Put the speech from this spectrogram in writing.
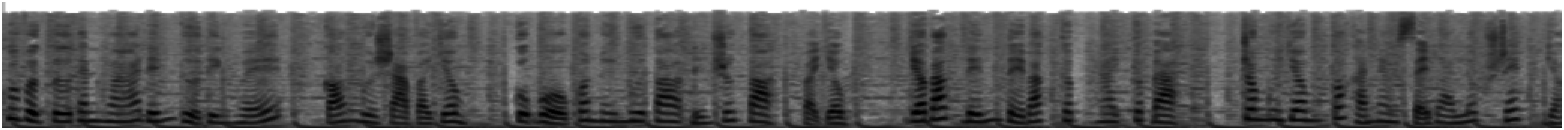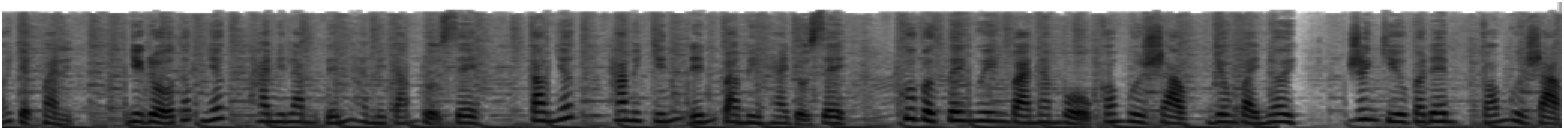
Khu vực từ Thanh Hóa đến Thừa Thiên Huế có mưa rào và dông, cục bộ có nơi mưa to đến rất to và dông. Gió Bắc đến Tây Bắc cấp 2, cấp 3. Trong mưa dông có khả năng xảy ra lốc xét, gió giật mạnh. Nhiệt độ thấp nhất 25 đến 28 độ C, cao nhất 29 đến 32 độ C. Khu vực Tây Nguyên và Nam Bộ có mưa rào, dông vài nơi. Riêng chiều và đêm có mưa rào,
